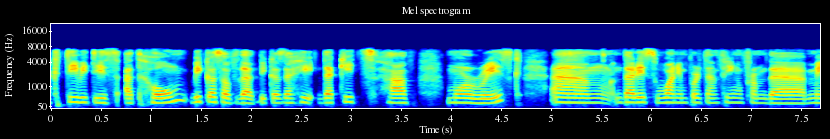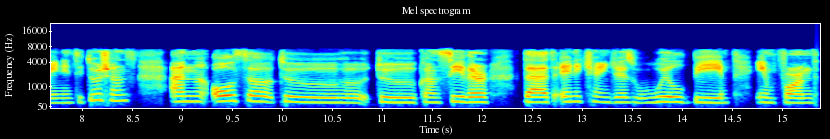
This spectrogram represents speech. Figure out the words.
activities at home because of that because the, the kids have more risk risk. Um, that is one important thing from the main institutions, and also to to consider that any changes will be informed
